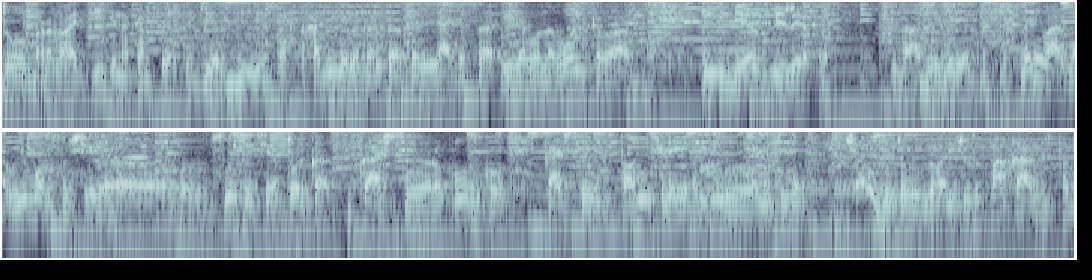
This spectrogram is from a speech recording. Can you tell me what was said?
доброго. Ходите на концерты без билета. Ходите на концерты Ляписа и Левона Вольского. И Без билета. Да, без билета. Да неважно, в любом случае, э, слушайте только качественную рок-музыку, качественных исполнителей. М, В общем-то, что вы тут говорите уже? Пока, господа.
